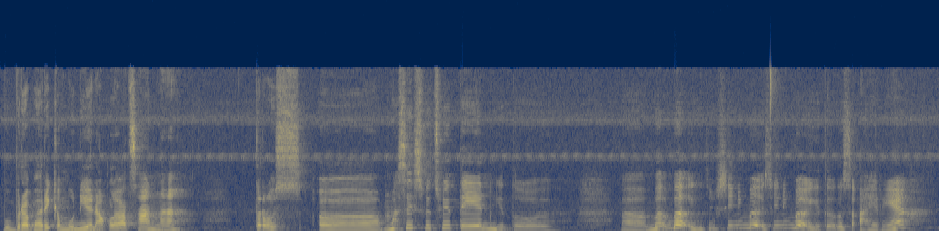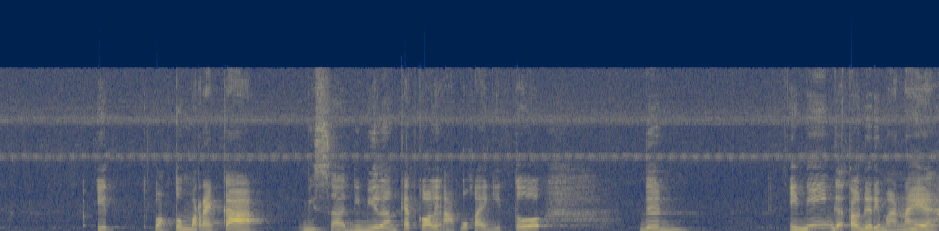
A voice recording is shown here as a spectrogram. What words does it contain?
beberapa hari kemudian aku lewat sana terus uh, masih sweet sweetin gitu. Uh, mbak mbak gitu sini mbak sini mbak gitu. Terus akhirnya it waktu mereka bisa dibilang catcalling aku kayak gitu. Dan ini nggak tahu dari mana ya.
